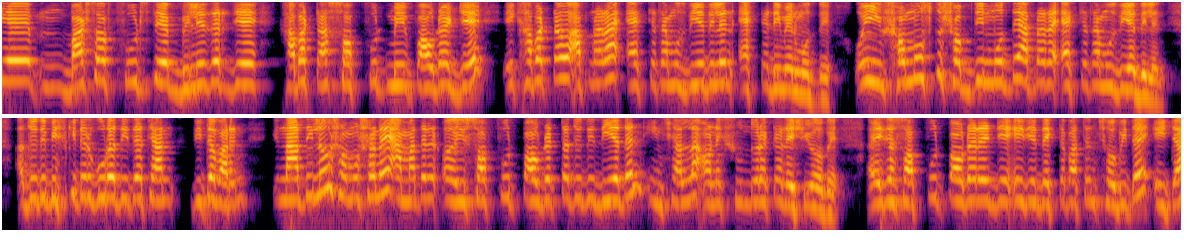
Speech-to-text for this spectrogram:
যে বার্ডস অফ ফুডস যে ভিলেজের যে, খাবারটা সফট ফুড পাউডার যে, এই খাবারটাও আপনারা এক চা চামচ দিয়ে দিলেন একটা ডিমের মধ্যে। ওই সমস্ত সবজির মধ্যে আপনারা এক চা চামচ দিয়ে দিলেন। আর যদি বিস্কিটের গুঁড়া দিতে চান, দিতে পারেন। না দিলেও সমস্যা নেই, আমাদের ওই সফট ফুড পাউডারটা যদি দিয়ে দেন ইনশাল্লাহ অনেক সুন্দর একটা রেশিও হবে। আর এই যে সফট ফুড পাউডারের যে, এই যে দেখতে পাচ্ছেন ছবিতে, এইটা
